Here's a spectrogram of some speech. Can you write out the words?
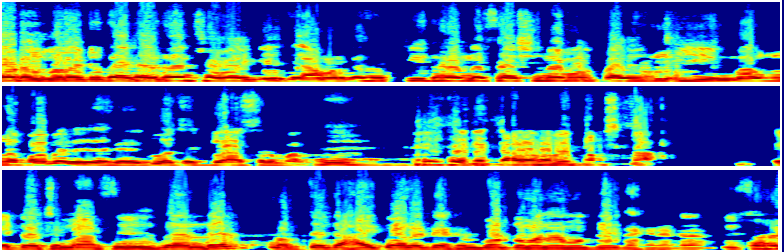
মডেলগুলো একটু দেখাই দেন সবাইকে যে আমার কাছে কি ধরনের ফ্যাশনেবল প্রাইস মালগুলো পাবেন এই দেখেন এগুলো হচ্ছে গ্লাসের মাল। ঠিক আছে এটা কালার হবে পাঁচটা। এটা হচ্ছে মার্সিডিজ ব্র্যান্ডের সবচেয়ে হাই কোয়ালিটি এখন বর্তমানের মধ্যে দেখেন এটা পিছনে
